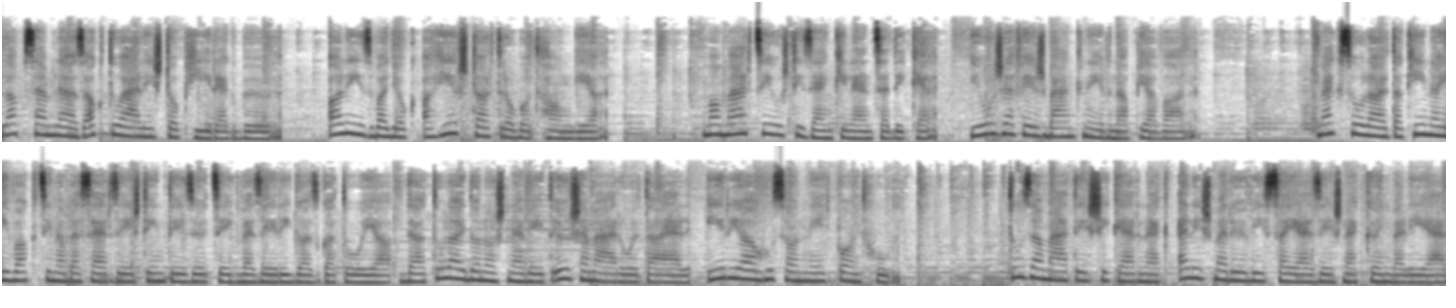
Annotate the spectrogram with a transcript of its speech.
Lapszemle az aktuális top hírekből. Alíz vagyok, a hírstart robot hangja. Ma március 19-e. József és Bánk névnapja van. Megszólalt a kínai vakcina beszerzést intéző cég vezérigazgatója, de a tulajdonos nevét ő sem árulta el, írja a 24.hu. Tuza Máté sikernek, elismerő visszajelzésnek könyveli el,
